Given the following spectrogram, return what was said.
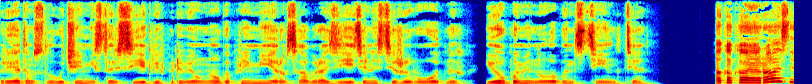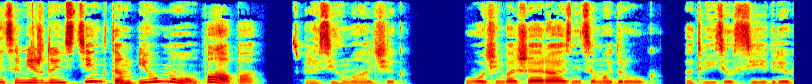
При этом случае мистер Сигрев привел много примеров сообразительности животных и упомянул об инстинкте. «А какая разница между инстинктом и умом, папа?» – спросил мальчик. «Очень большая разница, мой друг», – ответил Сигрев.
